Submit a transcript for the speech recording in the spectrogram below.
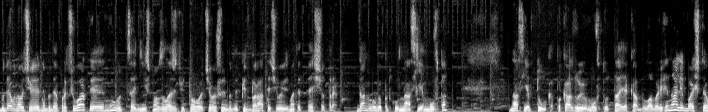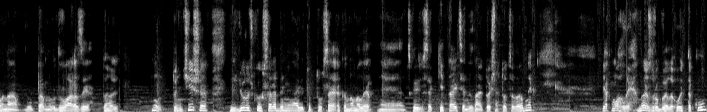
буде воно чи не буде працювати, ну це дійсно залежить від того, чи ви щось будете підбирати, чи ви візьмете те, що треба. В даному випадку в нас є муфта. У нас є втулка. Показую муфту, та, яка була в оригіналі. Бачите, вона, певно, в два рази ну, тончіше, з дюрочкою всередині навіть. Тобто все економили, е, скоріше все, китайці, не знаю точно, хто це виробник. Як могли. Ми зробили ось таку,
